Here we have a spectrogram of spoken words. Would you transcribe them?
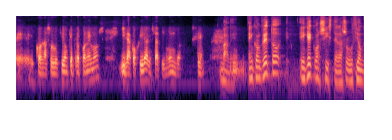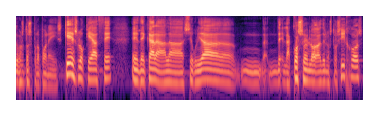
eh, con la solución que proponemos y la acogida que está teniendo. Sí. Vale. En concreto, ¿en qué consiste la solución que vosotros proponéis? ¿Qué es lo que hace eh, de cara a la seguridad mm, del acoso en lo- de nuestros hijos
